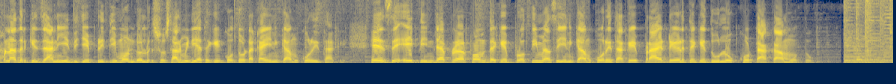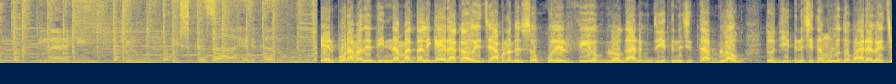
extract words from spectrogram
আপনাদেরকে জানিয়ে দিই যে প্রীতি মণ্ডল সোশ্যাল মিডিয়া থেকে কত টাকা ইনকাম করে থাকে। হ্যাঁ সে এই তিনটা প্ল্যাটফর্ম থেকে প্রতি মাসে ইনকাম করে থাকে প্রায় দেড় থেকে দু লক্ষ টাকা মতো। এরপর আমাদের তিন নাম্বার তালিকায় রাখা হয়েছে আপনাদের সকলের প্রিয় ব্লগার জিৎ নিশিতা ব্লগ। তো জিৎ নিশিতা মূলত ভাইরাল হয়েছে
